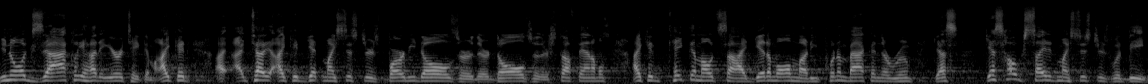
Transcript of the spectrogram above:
You know exactly how to irritate them. I could, I, I, tell you, I could get my sister's Barbie dolls or their dolls or their stuffed animals. I could take them outside, get them all muddy, put them back in their room. Guess, guess how excited my sisters would be?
